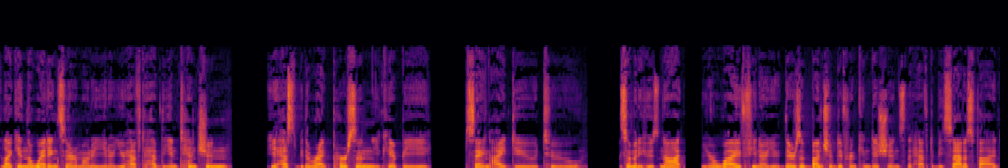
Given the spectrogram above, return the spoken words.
like in the wedding ceremony, you know, you have to have the intention. It has to be the right person. You can't be saying I do to somebody who's not your wife. You know, you, there's a bunch of different conditions that have to be satisfied.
